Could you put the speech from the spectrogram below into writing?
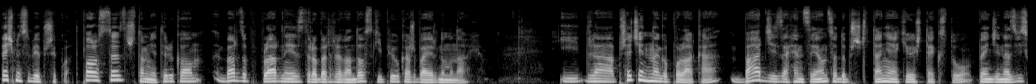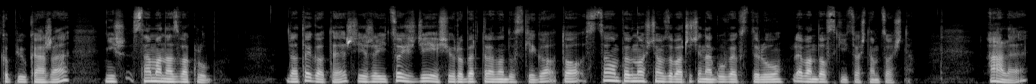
Weźmy sobie przykład. W Polsce, zresztą nie tylko, bardzo popularny jest Robert Lewandowski, piłkarz Bayernu Monachium. I dla przeciętnego Polaka bardziej zachęcające do przeczytania jakiegoś tekstu będzie nazwisko piłkarza niż sama nazwa klubu. Dlatego też, jeżeli coś dzieje się Roberta Lewandowskiego, to z całą pewnością zobaczycie nagłówek w stylu Lewandowski coś tam, coś tam. Ale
